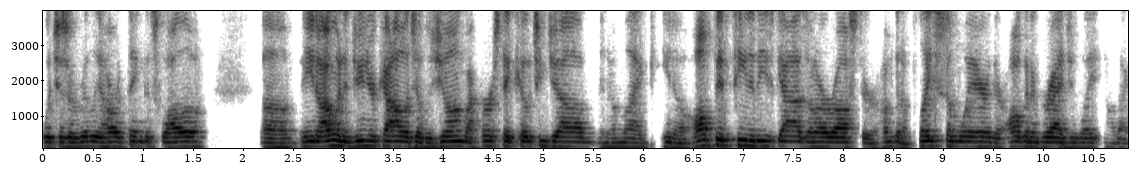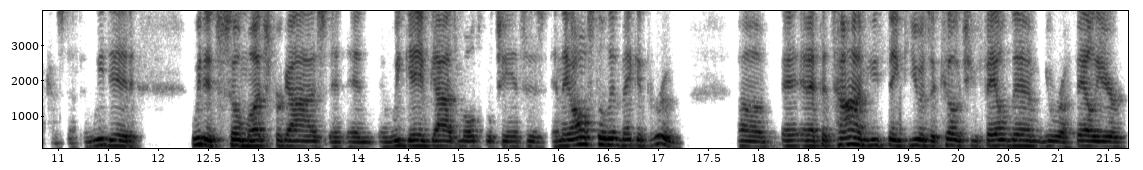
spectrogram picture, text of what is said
which is a really hard thing to swallow. Um, you know, I went to junior college. I was young, my first day coaching job, and I'm like, you know, all 15 of these guys on our roster, I'm going to play somewhere. They're all going to graduate and all that kind of stuff. And we did, we did so much for guys, and, and and we gave guys multiple chances, and they all still didn't make it through. Um, and, and, at the time, you think you as a coach, you failed them, you were a failure.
